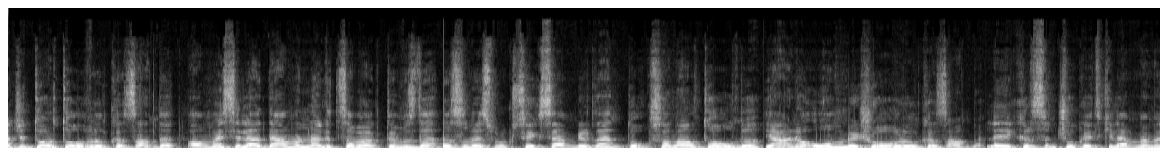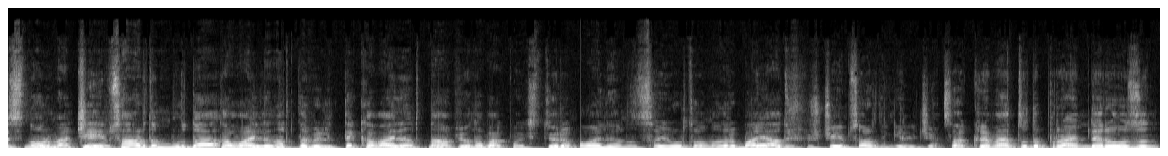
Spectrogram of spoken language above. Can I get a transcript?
sadece 4 overall kazandı. Ama mesela Denver Nuggets'a baktığımızda Russell Westbrook 81'den 96 oldu. Yani 15 overall kazandı. Lakers'ın çok etkilenmemesi normal. James Harden burada Kawhi Leonard'la birlikte Kawhi Leonard ne yapıyor ona bakmak istiyorum. Kawhi Leonard'ın sayı ortalamaları bayağı düşmüş James Harden gelince. Sacramento'da Prime DeRozan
